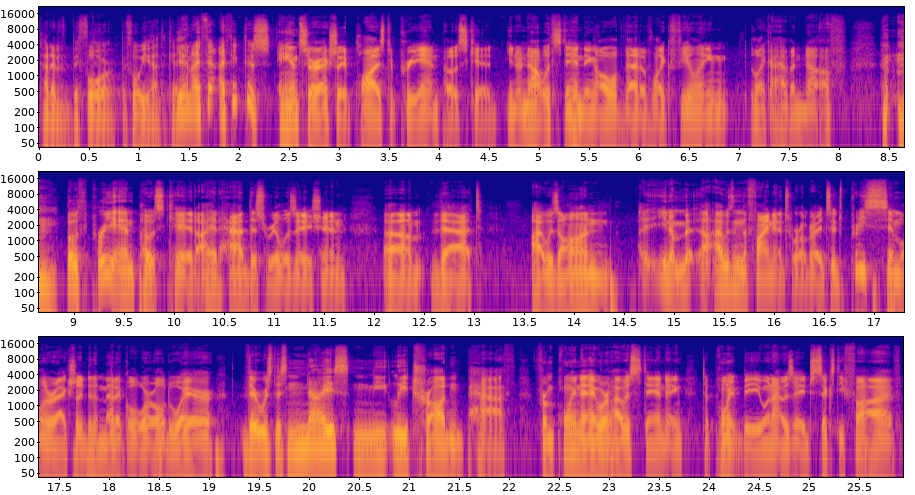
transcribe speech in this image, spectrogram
kind of before before you had the kid? Yeah, and I think I think this answer actually applies to pre and post-kid. You know, notwithstanding mm-hmm. all of that of like feeling like I have enough. Both pre and post kid, I had had this realization um, that I was on. You know, I was in the finance world, right? So it's pretty similar actually to the medical world, where there was this nice, neatly trodden path from point A, where I was standing, to point B when I was age 65,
